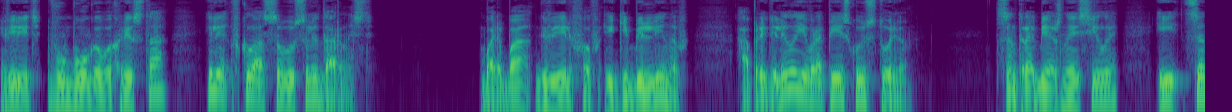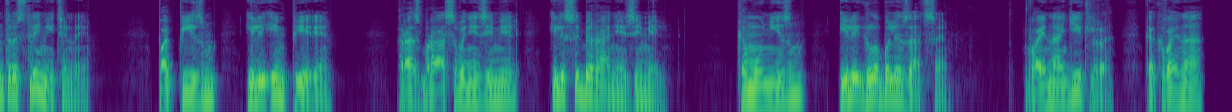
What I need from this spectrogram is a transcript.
верить в убогого Христа или в классовую солидарность? Борьба гвельфов и гибеллинов определила европейскую историю. Центробежные силы и центростремительные. Папизм или империя. Разбрасывание земель или собирание земель. Коммунизм или глобализация. Война Гитлера, как война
